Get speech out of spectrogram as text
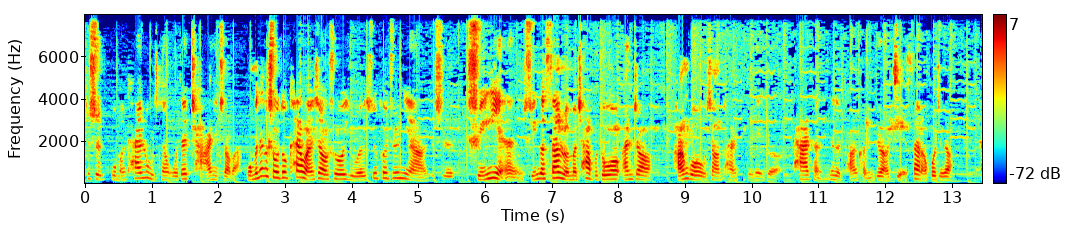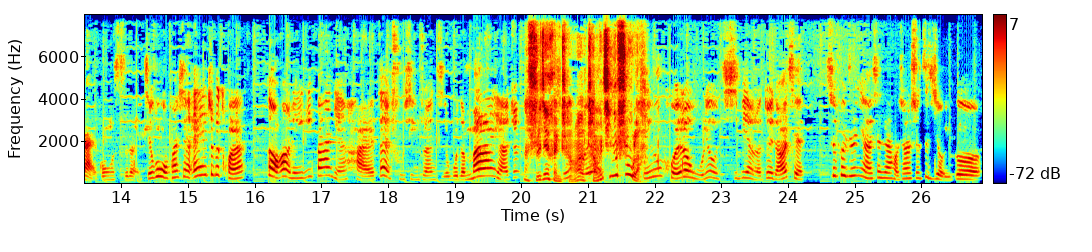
就是我们开录前我在查，你知道吧？我们那个时候都开玩笑说，以为 Super Junior 就是巡演巡个三轮嘛，差不多按照韩国偶像团体的那个 pattern，那个团可能就要解散了或者要改公司了。结果我发现，哎，这个团到二零一八年还在出新专辑，我的妈呀，这那时间很长啊，常青树了。巡回了五六七遍了，对的，而且 Super Junior 现在好像是自己有一个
